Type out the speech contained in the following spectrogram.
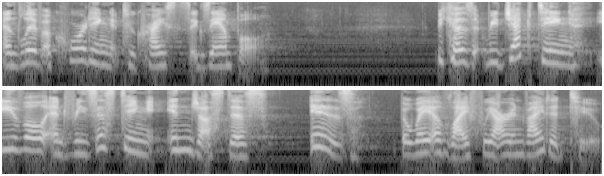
and live according to Christ's example. Because rejecting evil and resisting injustice is the way of life we are invited to.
